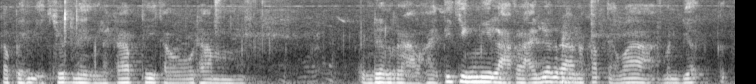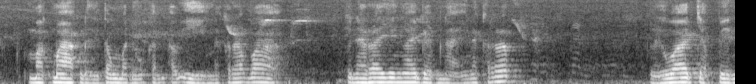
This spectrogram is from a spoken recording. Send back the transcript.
ก็เป็นอีกชุดหนึ่งนะครับ ที่เขาทำเป็นเรื่องราวให้ที่จริงมีหลากหลายเรื่องราวนะครับ แต่ว่ามันเยอะมากๆเลยต้องมาดูกันเอาเองนะครับว่าเป็นอะไรยังไงแบบไหนนะครับ หรือว่าจะเป็น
